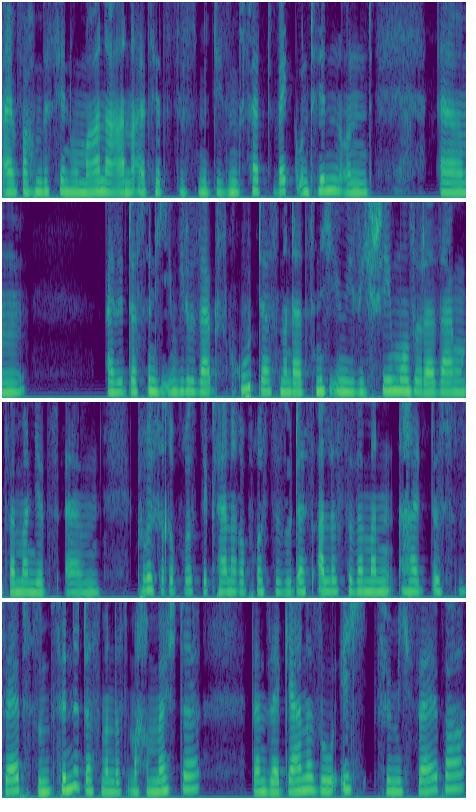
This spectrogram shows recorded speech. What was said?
einfach ein bisschen humaner an, als jetzt das mit diesem Fett weg und hin und ähm, also das finde ich eben, wie du sagst, gut, dass man da jetzt nicht irgendwie sich schämen muss oder sagen, wenn man jetzt ähm, größere Brüste, kleinere Brüste, so das alles, so wenn man halt das selbst so empfindet, dass man das machen möchte, dann sehr gerne so ich für mich selber.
